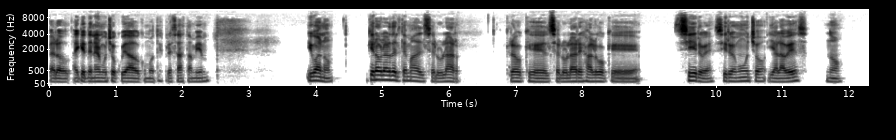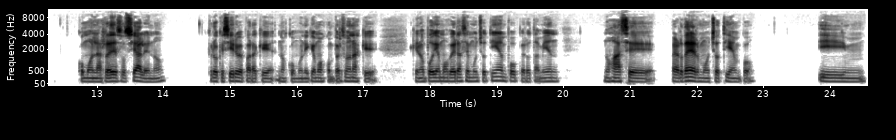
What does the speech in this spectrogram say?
pero hay que tener mucho cuidado cómo te expresás también. Y bueno, quiero hablar del tema del celular. Creo que el celular es algo que sirve, sirve mucho y a la vez no. Como en las redes sociales, ¿no? Creo que sirve para que nos comuniquemos con personas que, que no podíamos ver hace mucho tiempo, pero también nos hace perder mucho tiempo. Y mm,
